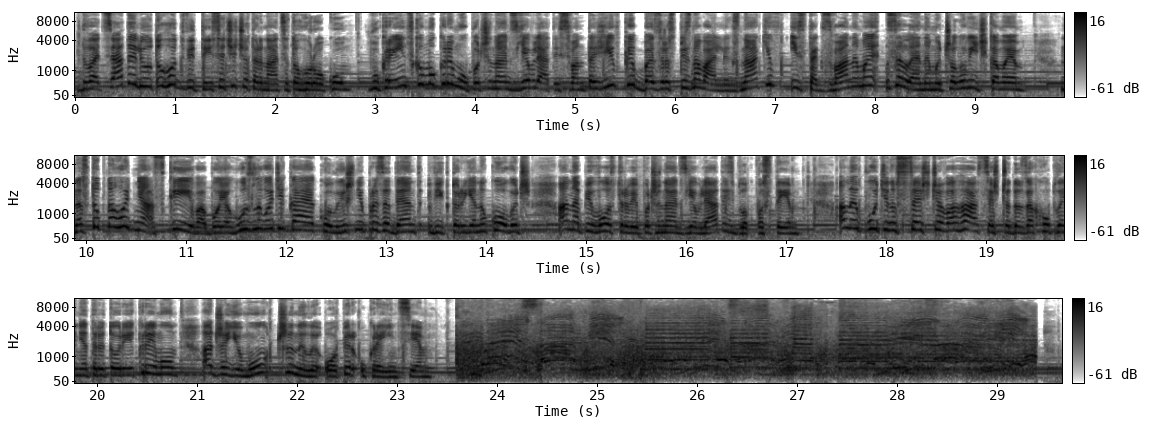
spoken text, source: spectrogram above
20 лютого 2014 року в українському Криму починають з'являтись вантажівки без розпізнавальних знаків із так званими зеленими чоловічками. Наступного дня з Києва боягузливо тікає колишній президент Віктор Янукович. А на півострові починають з'являтись блокпости. Але Путін все ще вагався щодо захоплення території Криму, адже йому чинили опір українці.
